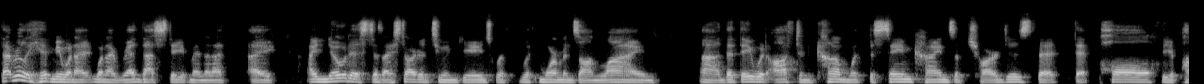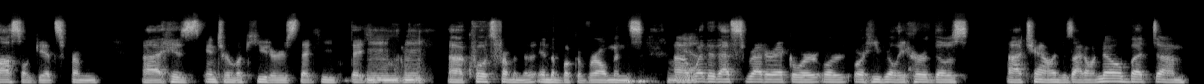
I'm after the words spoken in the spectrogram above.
that really hit me when I when I read that statement, and I I I noticed as I started to engage with with Mormons online uh, that they would often come with the same kinds of charges that that Paul the apostle gets from uh, his interlocutors that he that he Mhm. uh, quotes from in the in the book of Romans. Uh, Yeah. Whether that's rhetoric or or or he really heard those uh, challenges, I don't know. But um,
